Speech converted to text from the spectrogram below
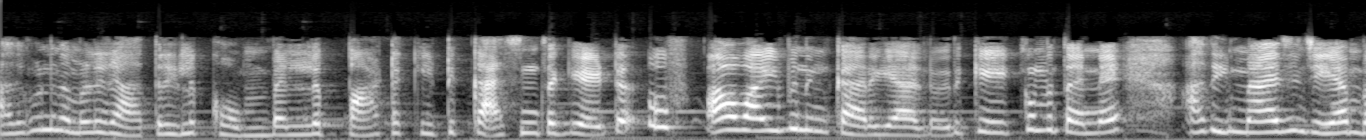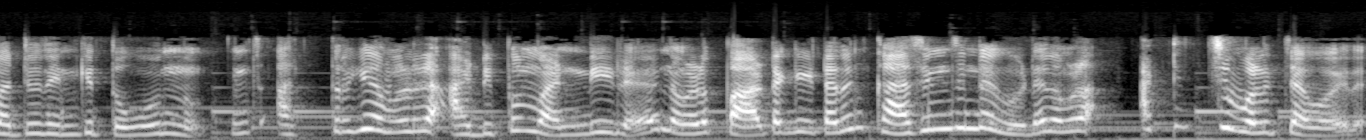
അതുകൊണ്ട് നമ്മൾ രാത്രിയിൽ കൊമ്പനിൽ പാട്ടൊക്കെ ഇട്ട് കസിൻസ് ഒക്കെ ആയിട്ട് ഉഫ് ആ വൈബ് നിങ്ങൾക്ക് അറിയാമല്ലോ ഇത് കേൾക്കുമ്പോൾ തന്നെ അത് ഇമാജിൻ ചെയ്യാൻ പറ്റുമെന്ന് എനിക്ക് തോന്നുന്നു. മീൻസ് അത്രയ്ക്ക് നമ്മളൊരു അടുപ്പം വണ്ടിയിൽ നമ്മൾ പാട്ടൊക്കെ ഇട്ട് അതും കസിൻസിന്റെ കൂടെ നമ്മൾ അടിച്ചു പൊളിച്ചാ പോയത്.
